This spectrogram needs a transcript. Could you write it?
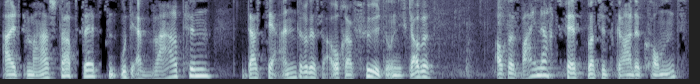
als Maßstab setzen und erwarten, dass der andere das auch erfüllt. Und ich glaube, auch das Weihnachtsfest, was jetzt gerade kommt,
